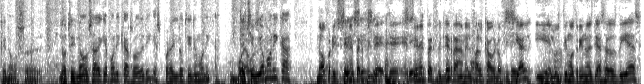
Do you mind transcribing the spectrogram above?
que nos eh, lo trinó, ¿sabe qué? Mónica Rodríguez, por ahí lo tiene Mónica. Bueno, ¿Te chivió usted. Mónica? No, pero estoy, en, el sí, perfil sí. De, de- estoy Sí. en el perfil de Radamel Falcao, el oficial, y el último trino es de hace dos días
